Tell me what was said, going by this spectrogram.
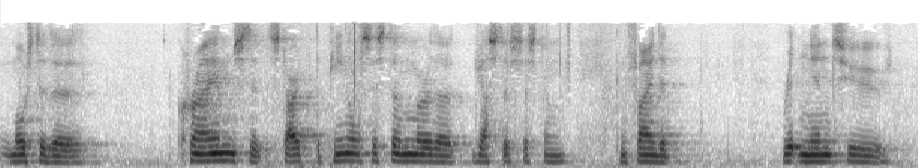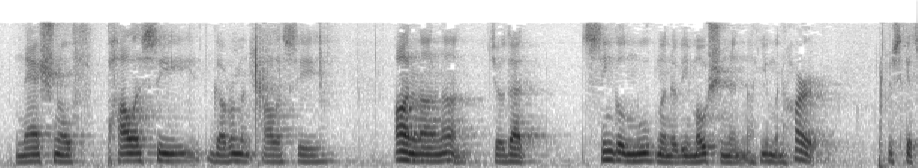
most of the crimes that start the penal system or the justice system. You can find it written into national policy, government policy, on and on and on. So that single movement of emotion in the human heart just gets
